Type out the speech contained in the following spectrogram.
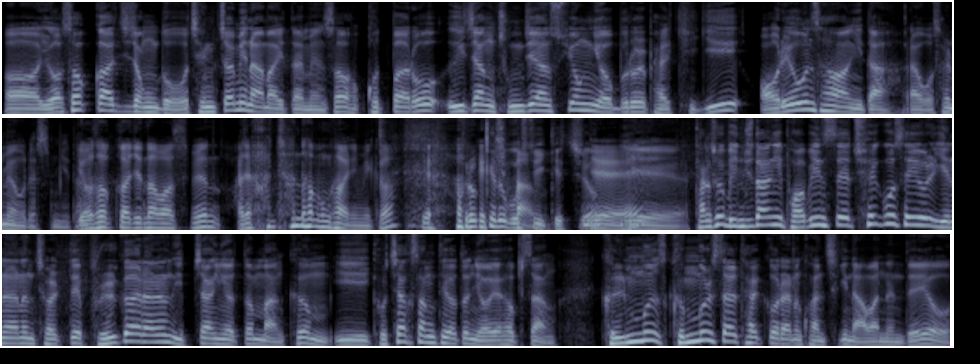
어 6가지 정도 쟁점이 남아 있다면서 곧바로 의장 중재안 수용 여부를 밝히기 어려운 상황이다라고 설명을 했습니다. 여섯 가지 남았으면 아직 한참 남은 거 아닙니까? 그렇게도 볼수 참. 있겠죠. 예. 예. 당초 민주당이 법인세 최고 세율 인하는 절대 불가라는 입장이었던 만큼 이 교착 상태였던 여야 협상 급물, 급물살 탈 거라는 관측이 나왔는데요.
